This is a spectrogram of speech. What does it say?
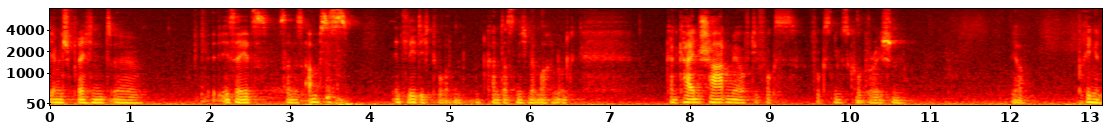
Dementsprechend äh, ist er jetzt seines Amtes entledigt worden und kann das nicht mehr machen und kann keinen Schaden mehr auf die Fox, Fox News Corporation ja, bringen.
